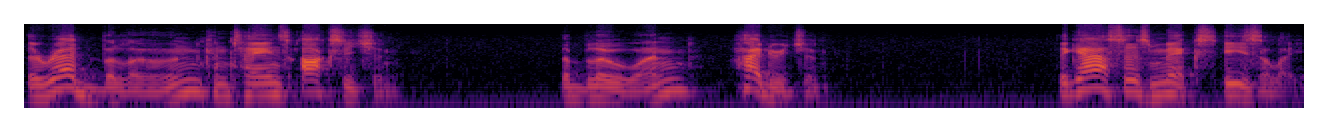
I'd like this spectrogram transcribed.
The red balloon contains oxygen, the blue one, hydrogen. The gases mix easily.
